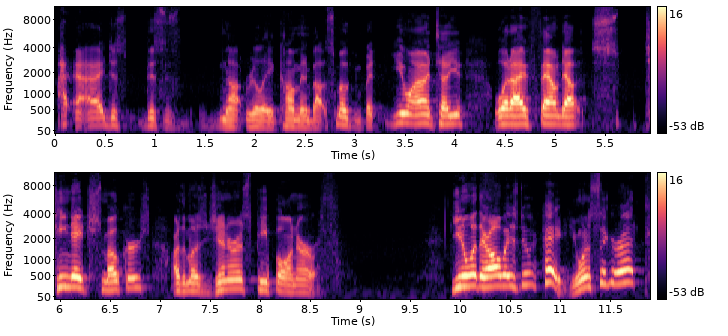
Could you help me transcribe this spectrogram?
I, I just, this is not really a comment about smoking, but you want to tell you what I found out? Teenage smokers are the most generous people on earth. You know what they're always doing? Hey, you want a cigarette?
